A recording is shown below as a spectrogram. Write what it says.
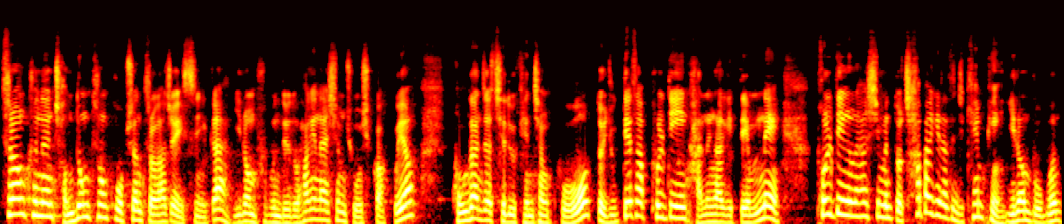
트렁크는 전동 트렁크 옵션 들어가져 있으니까 이런 부분들도 확인하시면 좋으실 것 같고요. 공간 자체도 괜찮고 또 6대4 폴딩이 가능하기 때문에 폴딩을 하시면 또 차박이라든지 캠핑 이런 부분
